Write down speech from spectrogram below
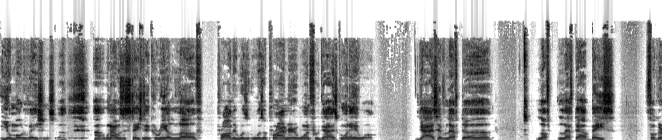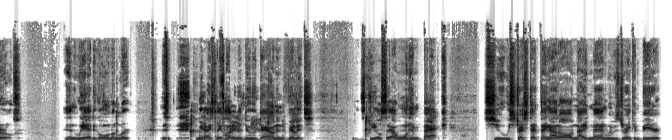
your motivations. Uh, uh, when I was stationed in Korea, love probably was was a primary one for guys going AWOL. Guys have left uh left left our base for girls. And we had to go on alert. We actually hunted a dude down in the village. Theo said i want him back. Shoot we stretched that thing out all night man. We was drinking beer.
